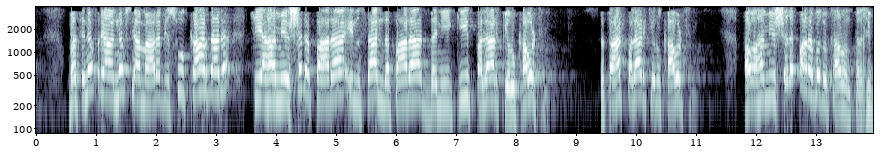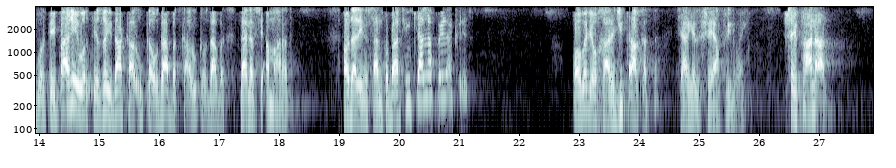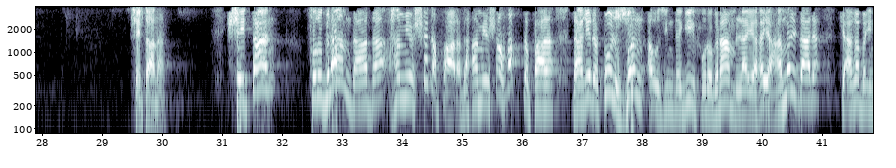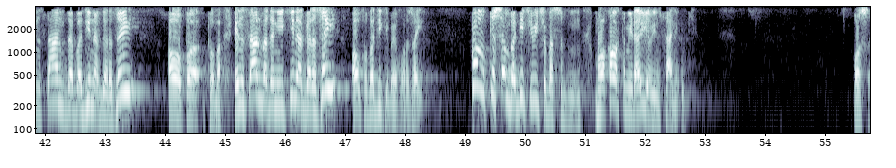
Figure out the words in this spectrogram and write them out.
بس نفر نفس اماره به سو کار داده چې همیشه د پاره انسان د پاره د نیکی پلار کې رکاوټ وي د طاعت په لار کې رکاوټ وي او همیشه د پاره بدو کارون ترغیب ورکي پاغه ورته زی دا کار وکاو دا بد کار وکاو دا بد دا نفس اماره ده او دا انسان په باطن کې الله پیدا کړی او بل یو خارجي طاقت چې هغه شیاطین وای شیطانان شیطانان شیطان پروګرام دا د همیشه د پاره د همیشه وخت د پاره دا غیر ټول ژوند او زندگی پروګرام لایحه عمل دا ده چې هغه به انسان د بدینه ګرځي او په توبه انسان به د نیکینه ګرځي او په بدی کې به ګرځي کوم قسم بدی چې وي چې بس موقع ورته ملاوي او انسان وکي اوس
